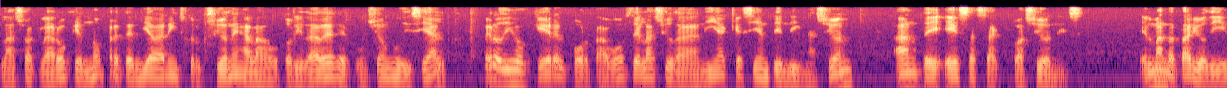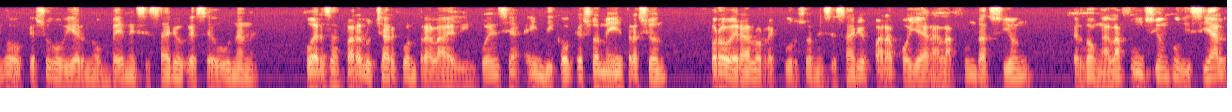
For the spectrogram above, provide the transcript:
Lazo aclaró que no pretendía dar instrucciones a las autoridades de función judicial, pero dijo que era el portavoz de la ciudadanía que siente indignación ante esas actuaciones. El mandatario dijo que su gobierno ve necesario que se unan fuerzas para luchar contra la delincuencia e indicó que su administración proveerá los recursos necesarios para apoyar a la fundación, perdón, a la función judicial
